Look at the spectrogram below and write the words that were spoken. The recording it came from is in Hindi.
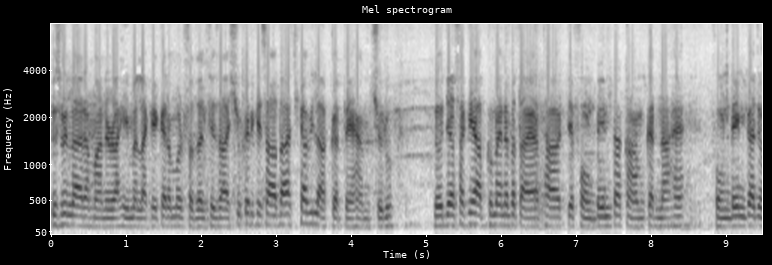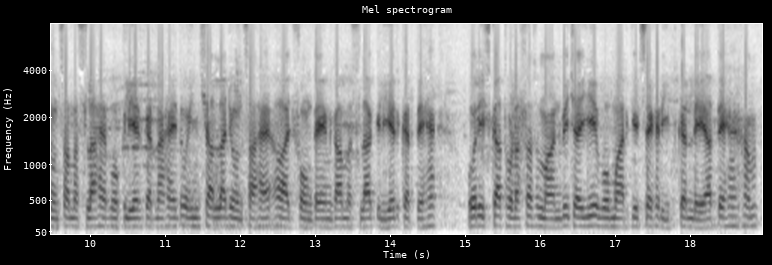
बिस्मिल्लाहिर्रहमानिर्रहीम। अल्लाह के करम और फजल के साथ शुक्र के साथ आज का व्लॉग करते हैं हम शुरू। तो जैसा कि आपको मैंने बताया था कि फाउंटेन का काम करना है। फाउंटेन का जो सा मसला है वो क्लियर करना है। तो इन जो सा है आज फाउंटेन का मसला क्लियर करते हैं। और इसका थोड़ा सा सामान भी चाहिए, वो मार्केट से ख़रीद कर ले आते हैं हम।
